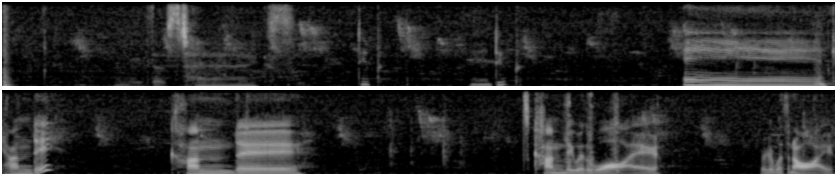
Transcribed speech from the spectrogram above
Remove those tags. Doop. And doop. And candy. Candy. It's candy with a Y. Or with an I.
